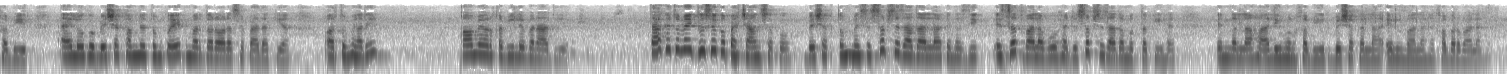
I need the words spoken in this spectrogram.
خبیر۔ اے لوگو، بے شک ہم نے تم کو ایک مرد اور عورت سے پیدا کیا اور تمہاری قومیں اور قبیلے بنا دیے۔ تاکہ تم ایک دوسرے کو پہچان سکو۔ بے شک تم میں سے سب سے زیادہ اللہ کے نزدیک عزت والا وہ ہے جو سب سے زیادہ متقی ہے۔ ان اللہ علیم خبیر۔ بے شک اللہ علم والا ہے، خبر والا ہے۔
